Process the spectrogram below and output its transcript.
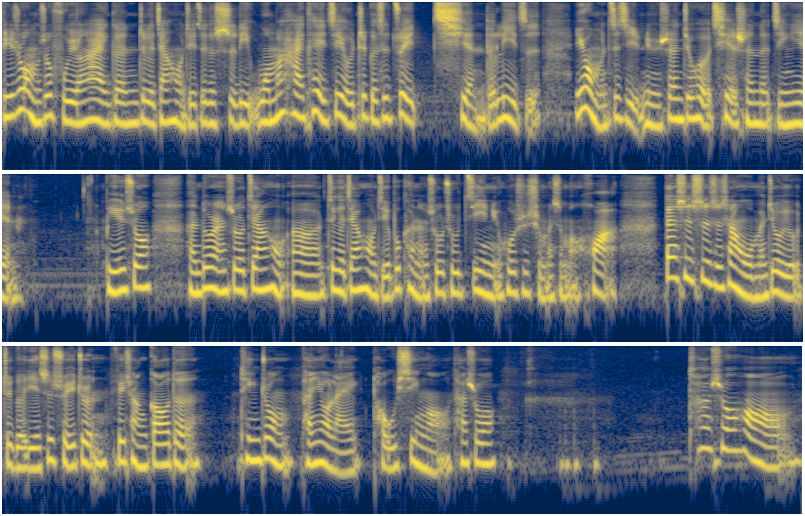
比如说我们说福原爱跟这个江宏杰这个事例，我们还可以借由这个是最浅的例子，因为我们自己女生就会有切身的经验。比如说，很多人说江宏，呃，这个江宏杰不可能说出妓女或是什么什么话，但是事实上，我们就有这个也是水准非常高的听众朋友来投信哦。他说，他说哈、哦，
